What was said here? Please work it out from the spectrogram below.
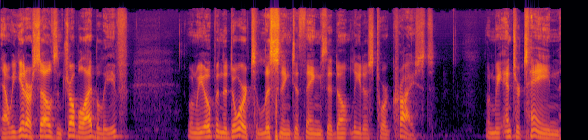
Now we get ourselves in trouble, I believe, when we open the door to listening to things that don't lead us toward Christ when we entertain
